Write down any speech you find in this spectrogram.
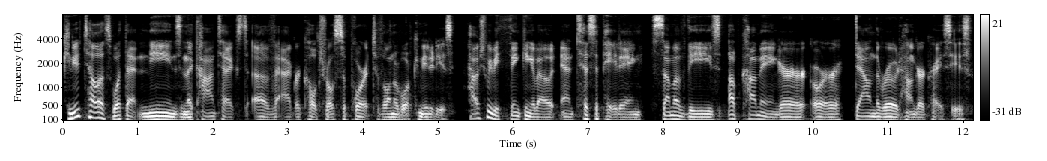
Can you tell us what that means in the context of agricultural support to vulnerable communities? How should we be thinking about anticipating some of these upcoming or, or down the road hunger crises?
